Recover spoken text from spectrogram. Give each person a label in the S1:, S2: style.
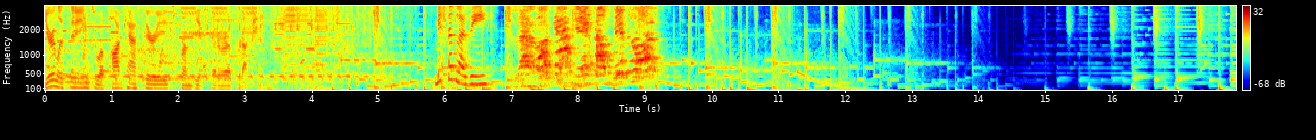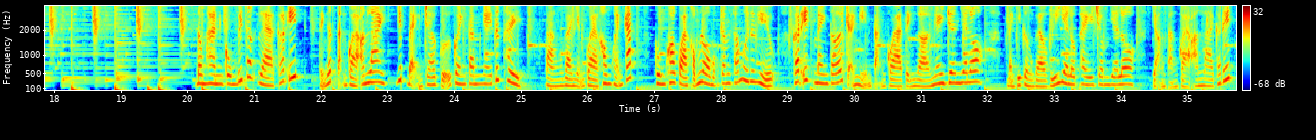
S1: You're listening to a podcast series from the Etc. Production.
S2: Biết tất là gì?
S3: Là podcast nghe xong biết thôi.
S2: Đồng hành cùng biết tất là có ít tiện ích tặng quà online giúp bạn trao gửi quan tâm ngay tức thì, tặng và nhận quà không khoảng cách cùng kho quà khổng lồ 160 thương hiệu. Có ít mang tới trải nghiệm tặng quà tiện lợi ngay trên Zalo. Bạn chỉ cần vào ví Zalo Pay trong Zalo, chọn tặng quà online có ít.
